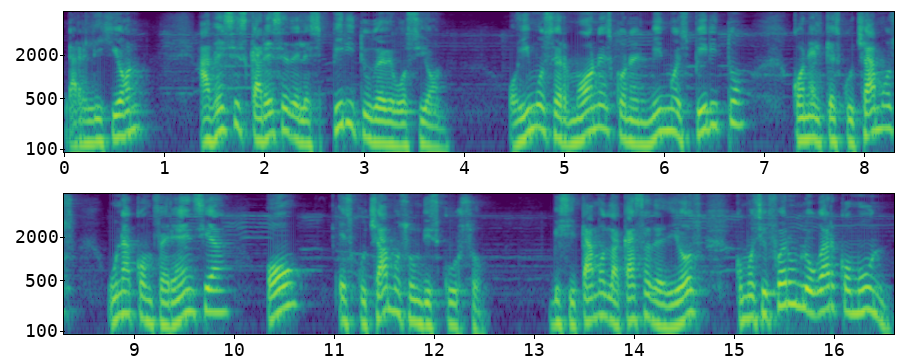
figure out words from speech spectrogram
La religión a veces carece del espíritu de devoción Oímos sermones con el mismo espíritu con el que escuchamos una conferencia o escuchamos un discurso. Visitamos la casa de Dios como si fuera un lugar común,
